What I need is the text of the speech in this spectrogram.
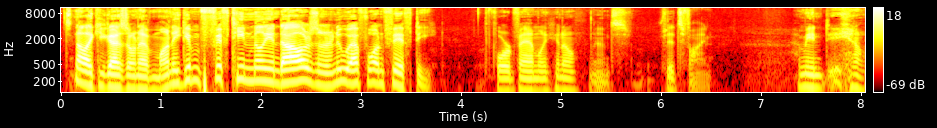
It's not like you guys don't have money. Give him $15 million and a new F 150. Ford family, you know, it's, it's fine. I mean, you know,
